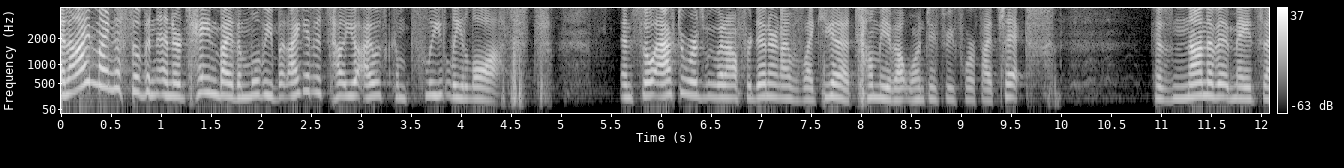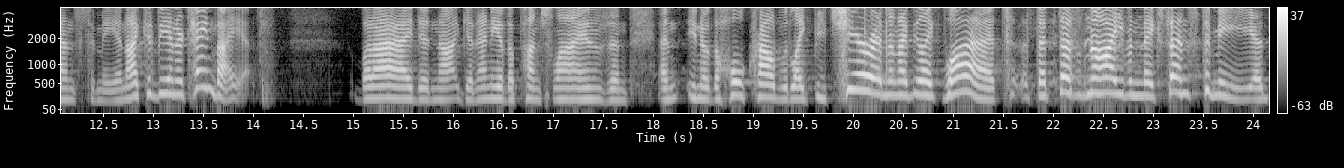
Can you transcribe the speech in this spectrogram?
And I might have still been entertained by the movie, but I got to tell you, I was completely lost. And so afterwards, we went out for dinner, and I was like, You got to tell me about one, two, three, four, five, six. Because none of it made sense to me. And I could be entertained by it. But I did not get any of the punchlines, and, and you know, the whole crowd would like be cheering, and I'd be like, What? That does not even make sense to me. And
